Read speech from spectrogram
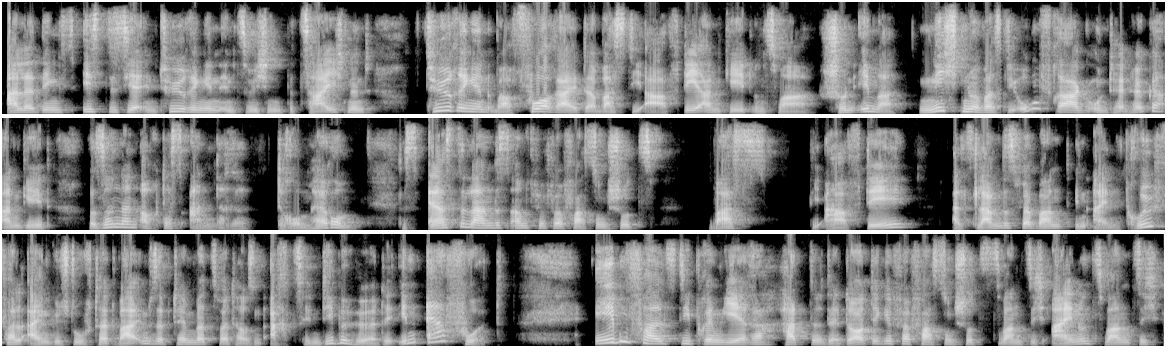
Allerdings ist es ja in Thüringen inzwischen bezeichnend. Thüringen war Vorreiter, was die AfD angeht, und zwar schon immer. Nicht nur was die Umfragen unter Herrn Höcke angeht, sondern auch das andere drumherum. Das erste Landesamt für Verfassungsschutz, was die AfD als Landesverband in einen Prüffall eingestuft hat, war im September 2018 die Behörde in Erfurt. Ebenfalls die Premiere hatte der dortige Verfassungsschutz 2021,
